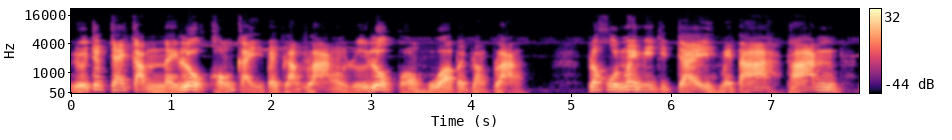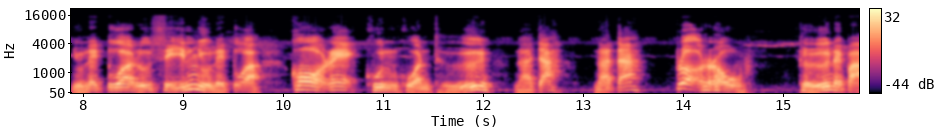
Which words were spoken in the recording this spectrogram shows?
หรือจดใจกรรมในโลกของไก่ไปพลางๆหรือโลกของหัวไปพลางๆเพราะคุณไม่มีจิตใจเมตตาทานอยู่ในตัวหรือศีลอยู่ในตัว ข้อแรกคุณควรถือนะจ๊ะนะจ๊ะเพราะเรา ถือในปา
